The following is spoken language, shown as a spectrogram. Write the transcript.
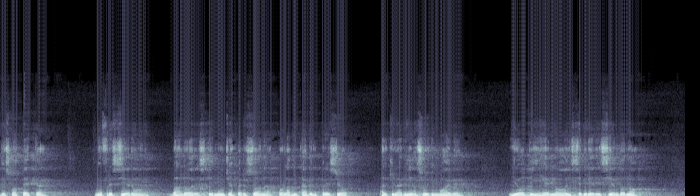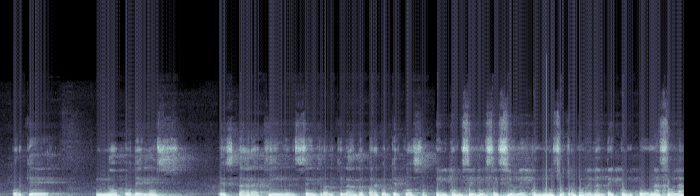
discoteca. Me ofrecieron valores que muchas personas por la mitad del precio alquilarían sus inmuebles. Yo dije no y seguiré diciendo no, porque no podemos estar aquí en el centro alquilando para cualquier cosa. El Consejo sesione con nosotros por delante con una sola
